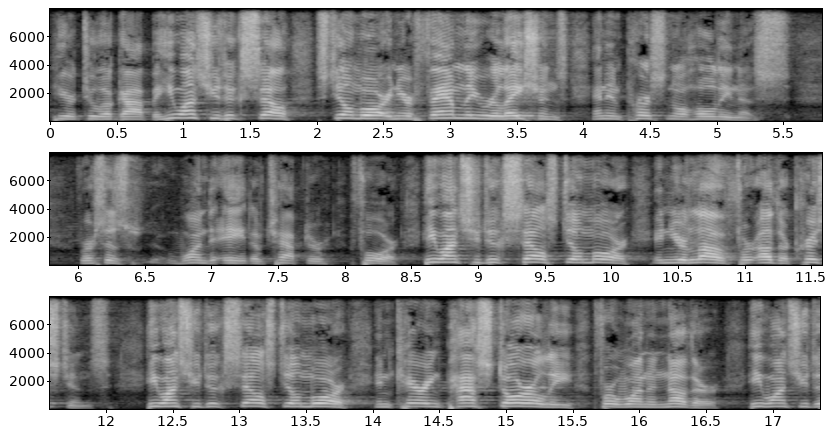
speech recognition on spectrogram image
here to agape. He wants you to excel still more in your family relations and in personal holiness. Verses 1 to 8 of chapter 4. He wants you to excel still more in your love for other Christians. He wants you to excel still more in caring pastorally for one another. He wants you to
